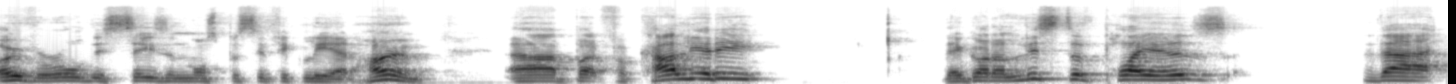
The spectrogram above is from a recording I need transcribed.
overall this season, more specifically at home. Uh, but for Cagliari, they got a list of players that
